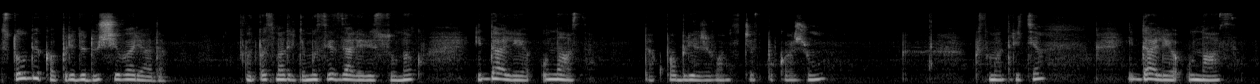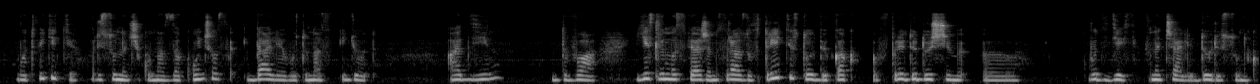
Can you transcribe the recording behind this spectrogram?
столбика предыдущего ряда. Вот посмотрите, мы связали рисунок, и далее у нас, так поближе вам сейчас покажу, посмотрите, и далее у нас, вот видите, рисуночек у нас закончился, и далее вот у нас идет 1, 2. Если мы свяжем сразу в третий столбик, как в предыдущем э, вот здесь, в начале, до рисунка,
